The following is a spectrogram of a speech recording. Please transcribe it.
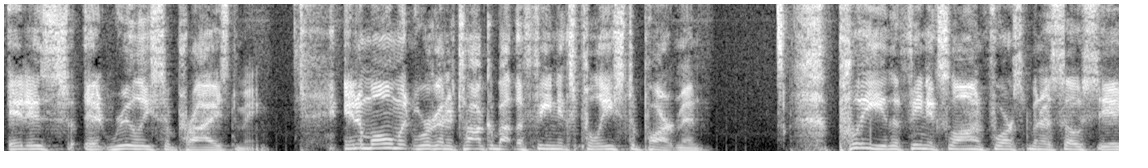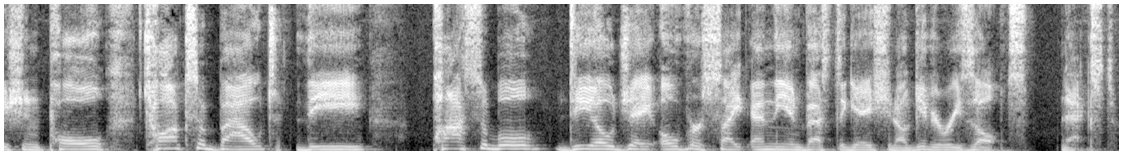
It is, it really surprised me. In a moment, we're going to talk about the Phoenix Police Department. PLEA, the Phoenix Law Enforcement Association poll, talks about the possible DOJ oversight and the investigation. I'll give you results next.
